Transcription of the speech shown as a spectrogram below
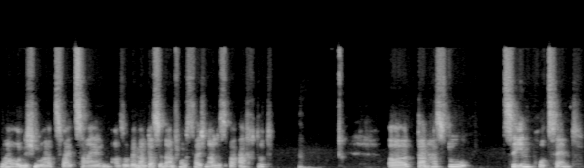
ne, und nicht nur zwei Zeilen. Also wenn man das in Anführungszeichen alles beachtet, äh, dann hast du 10 Prozent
